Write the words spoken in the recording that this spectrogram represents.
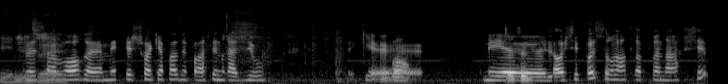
Je veux savoir, euh, mais que je sois capable de passer une radio. mais là, je sais pas sur l'entrepreneurship.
